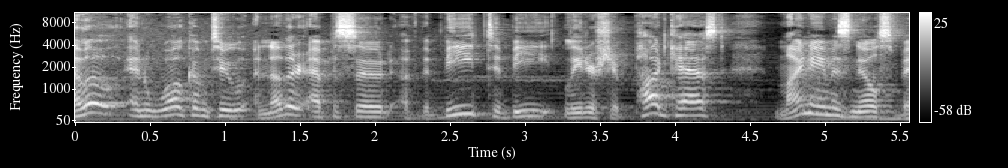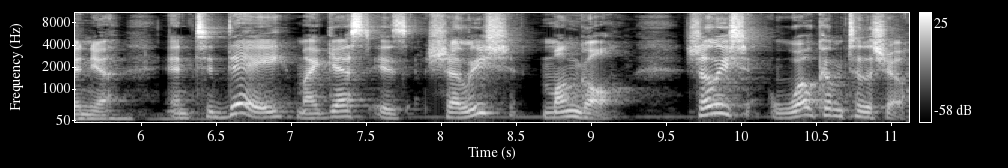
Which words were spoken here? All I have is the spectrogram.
Hello, and welcome to another episode of the B2B Leadership Podcast. My name is Nils Vinje, and today my guest is Shailesh Mangal. Shailesh, welcome to the show.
